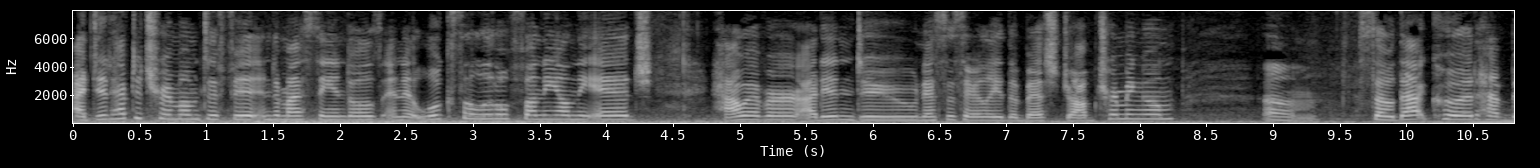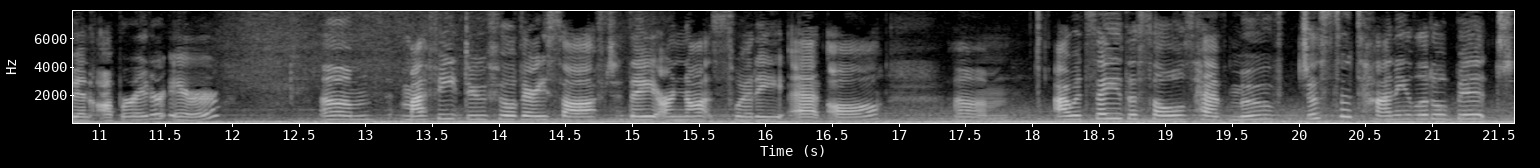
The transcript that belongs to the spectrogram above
I did have to trim them to fit into my sandals and it looks a little funny on the edge. However, I didn't do necessarily the best job trimming them. Um, so that could have been operator error. Um, my feet do feel very soft. They are not sweaty at all. Um, I would say the soles have moved just a tiny little bit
